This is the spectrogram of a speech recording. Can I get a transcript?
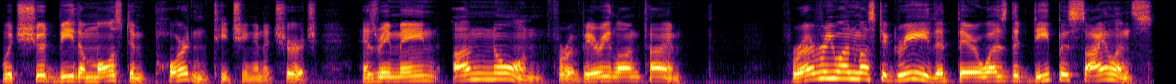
which should be the most important teaching in a church, has remained unknown for a very long time. For everyone must agree that there was the deepest silence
